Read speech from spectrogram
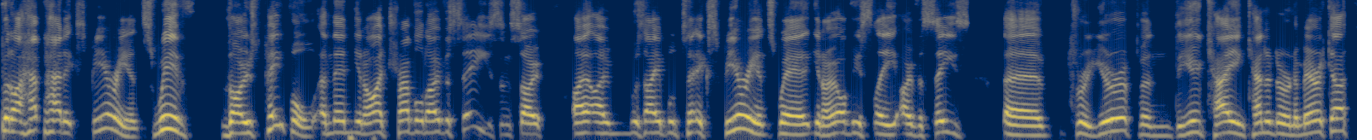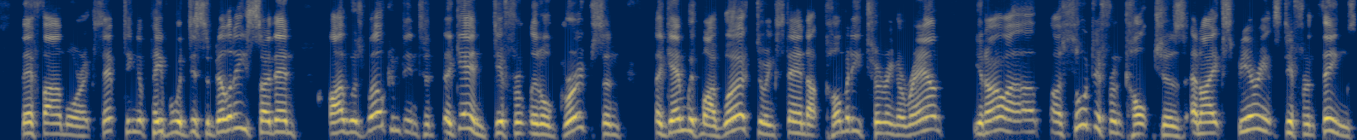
But I have had experience with those people, and then you know I traveled overseas, and so I, I was able to experience where you know obviously overseas uh, through Europe and the UK and Canada and America, they're far more accepting of people with disabilities. So then I was welcomed into again different little groups, and again with my work doing stand up comedy, touring around. You know, I, I saw different cultures and I experienced different things.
